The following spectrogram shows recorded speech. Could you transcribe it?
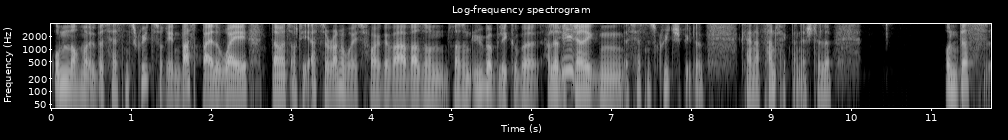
um nochmal über Assassin's Creed zu reden. Was, by the way, damals auch die erste Runaways-Folge war, war so ein, war so ein Überblick über alle Sheesh. bisherigen Assassin's Creed Spiele. Kleiner Funfact an der Stelle. Und das,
